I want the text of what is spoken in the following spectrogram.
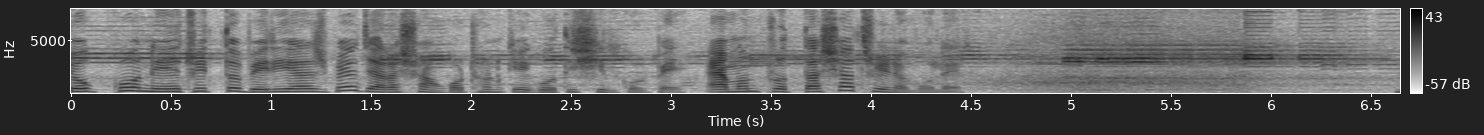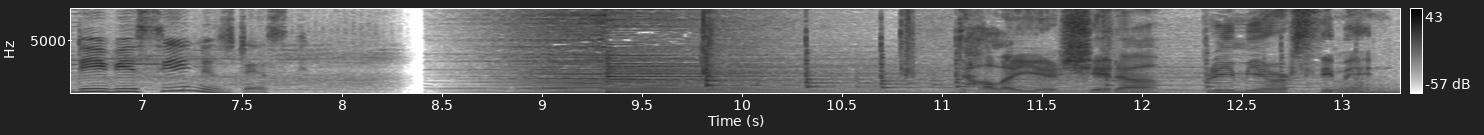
যোগ্য নেতৃত্ব বেরিয়ে আসবে যারা সংগঠনকে গতিশীল করবে। এমন প্রত্যাশা তৃণমূলের। ডিবিসি নিউজ ডেস্ক ঢালাইয়ের সেরা প্রিমিয়ার সিমেন্ট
